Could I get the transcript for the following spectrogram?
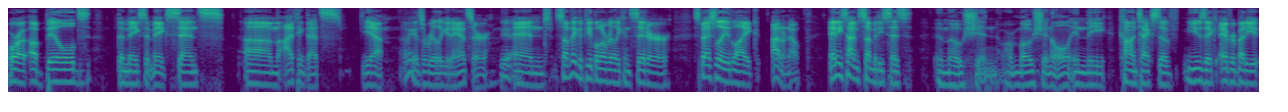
or a, a, build that makes it make sense. Um, I think that's yeah, I think it's a really good answer. Yeah. And something that people don't really consider, especially like, I don't know, anytime somebody says emotion or emotional in the context of music, everybody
